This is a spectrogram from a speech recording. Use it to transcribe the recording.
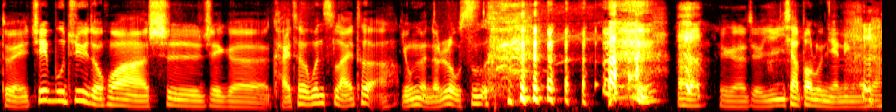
对这部剧的话，是这个凯特温斯莱特啊，永远的肉丝。啊，这个就一下暴露年龄了。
